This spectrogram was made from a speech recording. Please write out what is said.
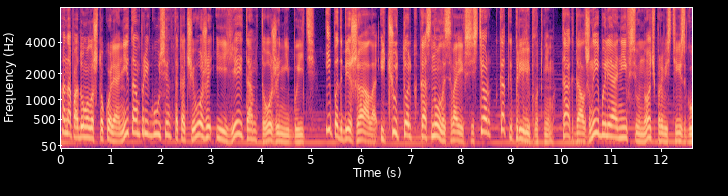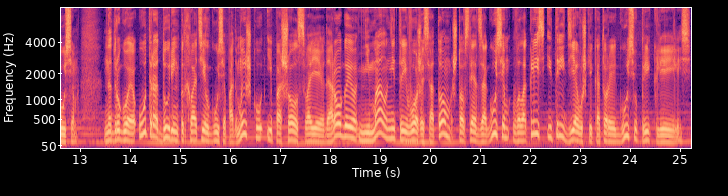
Она подумала, что коли они там при гусе, так отчего же и ей там тоже не быть и подбежала, и чуть только коснулась своих сестер, как и прилипла к ним. Так должны были они всю ночь провести с гусем. На другое утро дурень подхватил гуся под мышку и пошел своей дорогою, немало не тревожась о том, что вслед за гусем волоклись и три девушки, которые гусю приклеились.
